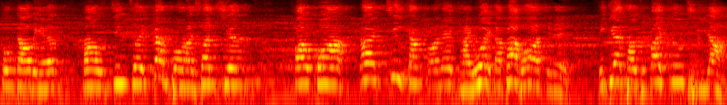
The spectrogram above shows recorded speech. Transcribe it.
公道名嘛有真侪干部来产生。包括咱志工团的开会甲拍破一个，伊今头一摆主持啦，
